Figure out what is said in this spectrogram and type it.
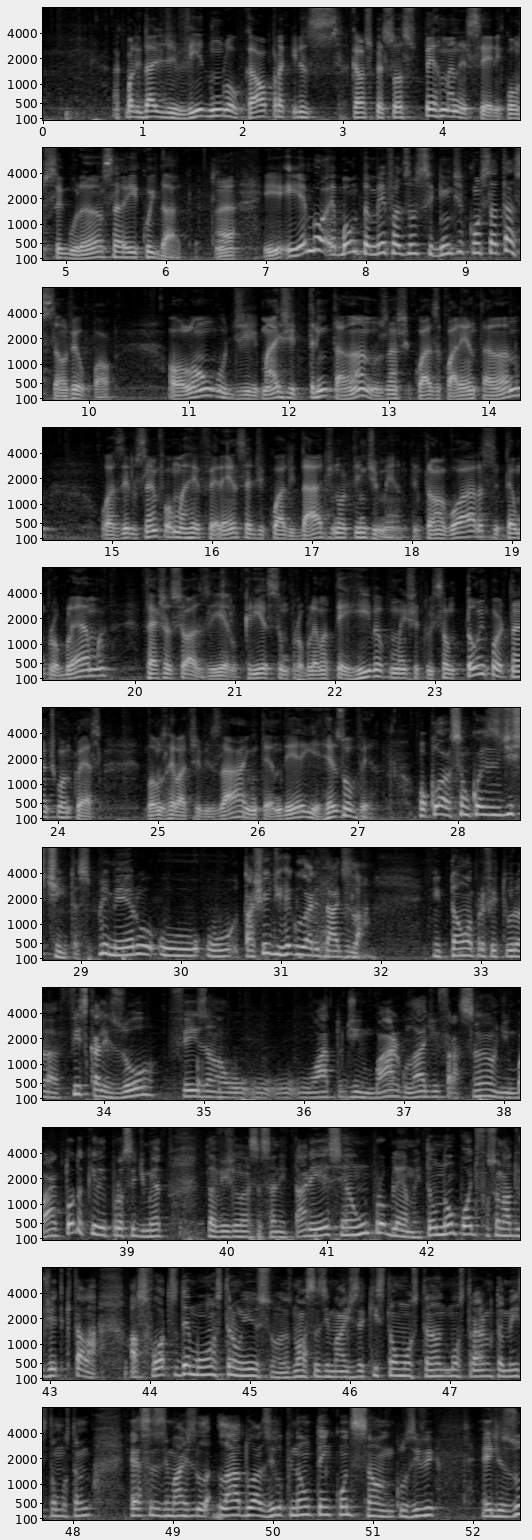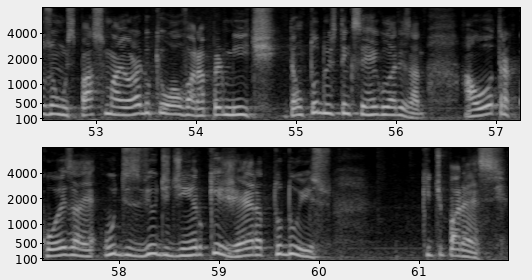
a qualidade de vida num local para aquelas pessoas permanecerem com segurança e cuidado. Né? E, e é, bom, é, bom, também fazer o seguinte constatação, viu, Paulo? Ao longo de mais de 30 anos, né, quase 40 anos, o asilo sempre foi uma referência de qualidade no atendimento. Então, agora, se tem um problema, fecha seu asilo, cria-se um problema terrível para uma instituição tão importante quanto essa. Vamos relativizar, entender e resolver. Ô, Cláudio, são coisas distintas. Primeiro, o, o, tá cheio de irregularidades lá. Então a prefeitura fiscalizou, fez a, o, o, o, ato de embargo lá, de infração, de embargo, todo aquele procedimento da vigilância sanitária. E esse é um problema. Então não pode funcionar do jeito que está lá. As fotos demonstram isso. As nossas imagens aqui estão mostrando, mostraram também, estão mostrando essas imagens lá do asilo que não tem condição. Inclusive eles usam um espaço maior do que o alvará permite. Então tudo isso tem que ser regularizado. A outra coisa é o desvio de dinheiro que gera tudo isso. O que te parece?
